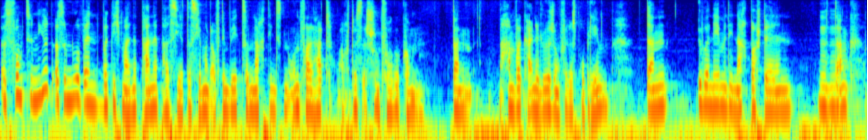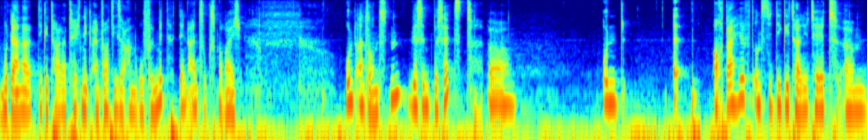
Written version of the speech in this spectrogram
es funktioniert also nur, wenn wirklich mal eine Panne passiert, dass jemand auf dem Weg zum Nachtdienst einen Unfall hat. Auch das ist schon vorgekommen. Dann haben wir keine Lösung für das Problem. Dann übernehmen die Nachbarstellen mhm. dank moderner digitaler Technik einfach diese Anrufe mit, den Einzugsbereich. Und ansonsten, wir sind besetzt äh, und äh, auch da hilft uns die Digitalität. Ähm,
